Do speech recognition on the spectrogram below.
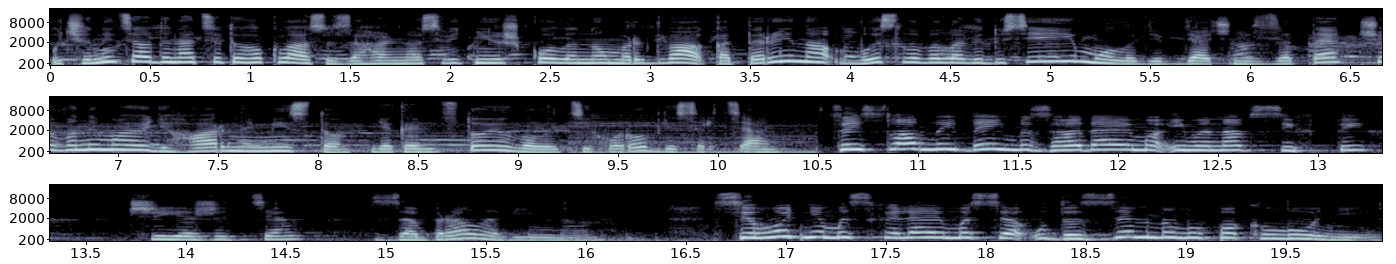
Учениця 11 класу загальноосвітньої школи номер 2 Катерина висловила від усієї молоді вдячність за те, що вони мають гарне місто, яке відстоювали ці хоробрі серця. В цей славний день ми згадаємо імена всіх тих, чиє життя забрала війна. Сьогодні ми схиляємося у доземному поклоні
